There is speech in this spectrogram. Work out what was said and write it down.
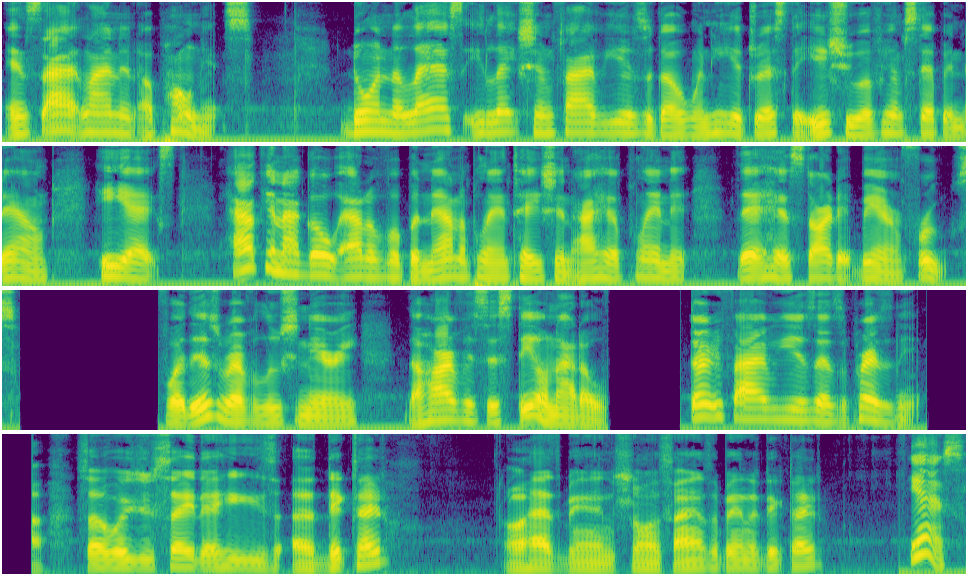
and sidelining opponents. During the last election five years ago, when he addressed the issue of him stepping down, he asked, How can I go out of a banana plantation I have planted that has started bearing fruits? For this revolutionary, the harvest is still not over. 35 years as a president, so would you say that he's a dictator, or has been showing signs of being a dictator? Yes.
